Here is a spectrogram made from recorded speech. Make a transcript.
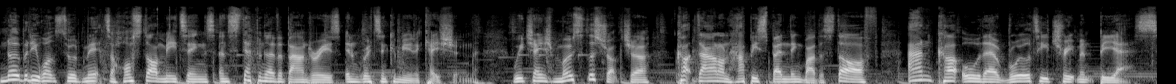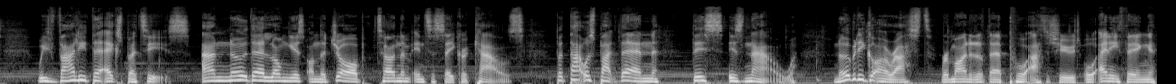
Nobody wants to admit to hostile meetings and stepping over boundaries in written communication. We changed most of the structure, cut down on happy spending by the staff, and cut all their royalty treatment BS. We valued their expertise and know their long years on the job turned them into sacred cows. But that was back then, this is now. Nobody got harassed, reminded of their poor attitude, or anything.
